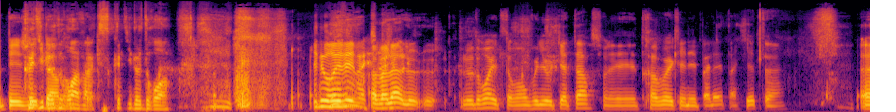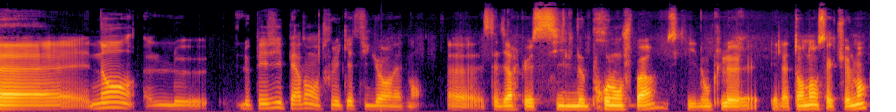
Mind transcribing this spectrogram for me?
le PSG. Que dit le droit, Max Que dit le droit Et nous rêver, Max. Ah, bah le, le, droit, il te l'a envoyé au Qatar sur les travaux avec les Népalais, t'inquiète. non, le, le PSG est perdant dans tous les cas de figure, honnêtement. C'est-à-dire que s'il ne prolonge pas, ce qui donc le, est la tendance actuellement,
